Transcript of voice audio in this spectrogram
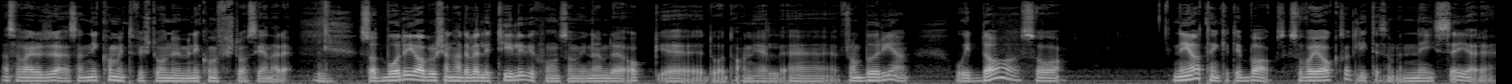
Alltså vad är det gör? Alltså, ni kommer inte förstå nu men ni kommer förstå senare. Mm. Så att både jag och brorsan hade väldigt tydlig vision som vi nämnde och eh, då Daniel eh, från början. Och idag så, när jag tänker tillbaks så var jag också lite som en nej-sägare.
